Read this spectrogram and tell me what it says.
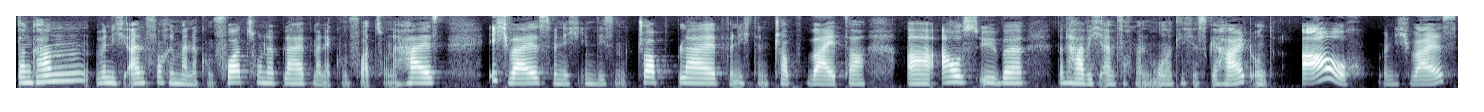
dann kann, wenn ich einfach in meiner Komfortzone bleibe, meine Komfortzone heißt, ich weiß, wenn ich in diesem Job bleibe, wenn ich den Job weiter äh, ausübe, dann habe ich einfach mein monatliches Gehalt. Und auch wenn ich weiß,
